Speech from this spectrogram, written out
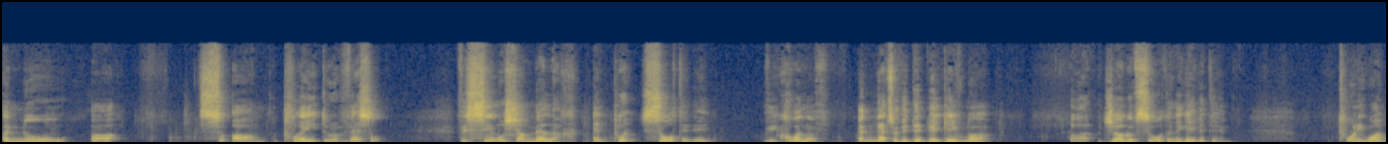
a new uh, um, plate or a vessel, and put salt in it. And that's what they did. They gave him a, a jug of salt and they gave it to him. 21.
